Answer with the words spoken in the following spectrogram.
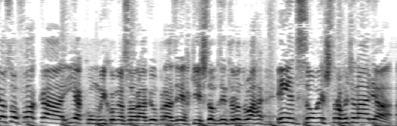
Eu sou Foca e é com um incomensurável prazer que estamos entrando no ar em edição extraordinária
